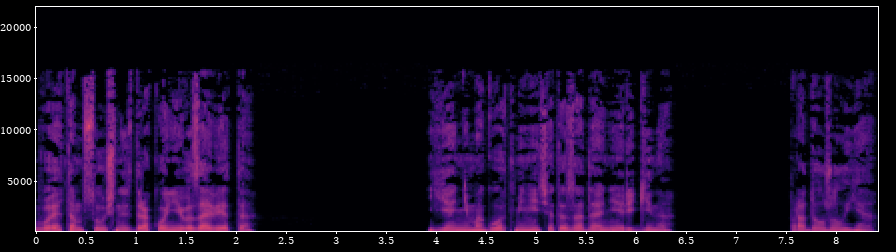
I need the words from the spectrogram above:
В этом сущность драконьего завета. «Я не могу отменить это задание, Регина», — продолжил я,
